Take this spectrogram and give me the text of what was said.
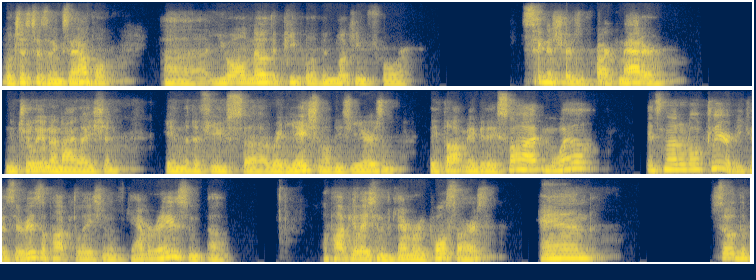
well, just as an example, uh, you all know that people have been looking for signatures of dark matter, neutralino annihilation in the diffuse uh, radiation all these years. And they thought maybe they saw it. And well, it's not at all clear because there is a population of gamma rays and uh, a population of gamma ray pulsars. And so the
